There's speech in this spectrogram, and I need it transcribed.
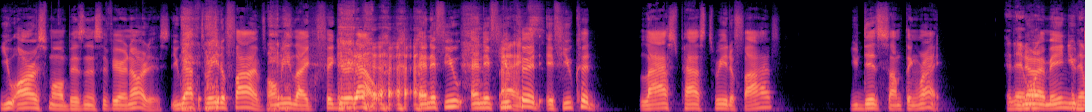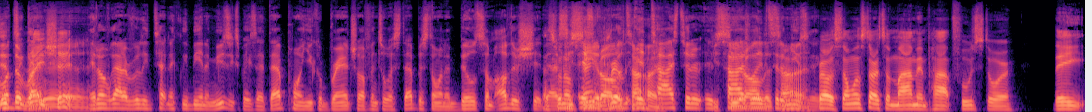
You are a small business if you're an artist. You got three to five, homie. Like figure it out. And if you and if you could if you could last past three to five, you did something right. And You know what I mean? You did once the again, right shit. Yeah. It don't got to really technically be in the music space. At that point, you could branch off into a stepping stone and build some other shit. That's That's, what I'm saying. It all the really- It ties to the. It see ties all related the to the music. Bro, someone starts a mom and pop food store, they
